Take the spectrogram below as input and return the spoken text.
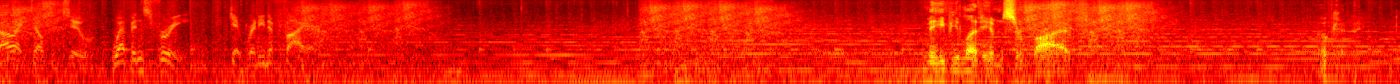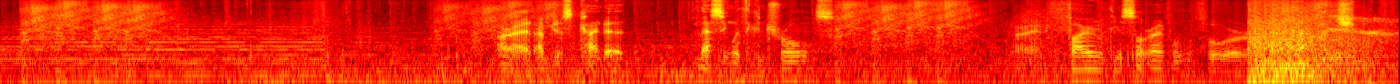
All right, Delta 2. Weapons free. Get ready to fire. maybe let him survive. Okay. Alright, I'm just kind of messing with the controls. Alright, fire with the assault rifle for damage.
